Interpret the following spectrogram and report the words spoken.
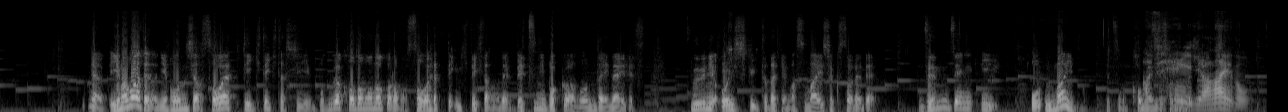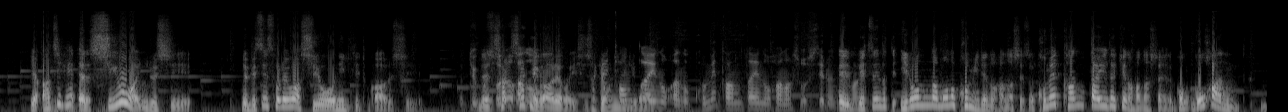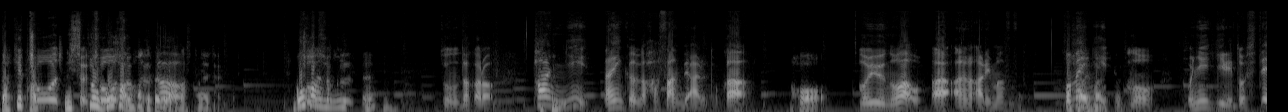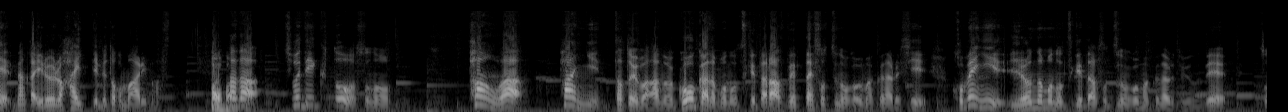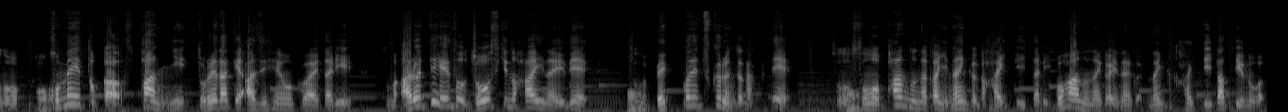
いや、今までの日本人はそうやって生きてきたし、僕が子供の頃もそうやって生きてきたので、別に僕は問題ないです。普通に美味しくいただけます、毎食それで。全然いい。お、うまいもん、別に米にそれで味変い。らないの？いや、味変、塩はいるし、で、別にそれは塩おにぎりとかあるし、で、鮭があればいいし、鮭お米にぎりがあのあの米単体の話をしてるんじえ、別にだっていろんなもの込みでの話ですよ。米単体だけの話じゃない。ごご飯だけパ朝日常ご飯だけ食べる話じゃないじゃないですか。ご飯にそのだからパンに何かが挟んであるとかはそういうのはああのあります。米にそのおにぎりとしてなんかいろいろ入ってるとこもあります。あ、はいはい。ただそれでいくとそのパンはパンに例えばあの豪華なものをつけたら絶対そっちの方がうまくなるし米にいろんなものをつけたらそっちの方がうまくなるというのでそのは米とかパンにどれだけ味変を加えたりそのある程度常識の範囲内であその別個で作るんじゃなくてそのう。んそのパンの中に何かが入っていたりご飯の中に何か何かが入っていたっていうのが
